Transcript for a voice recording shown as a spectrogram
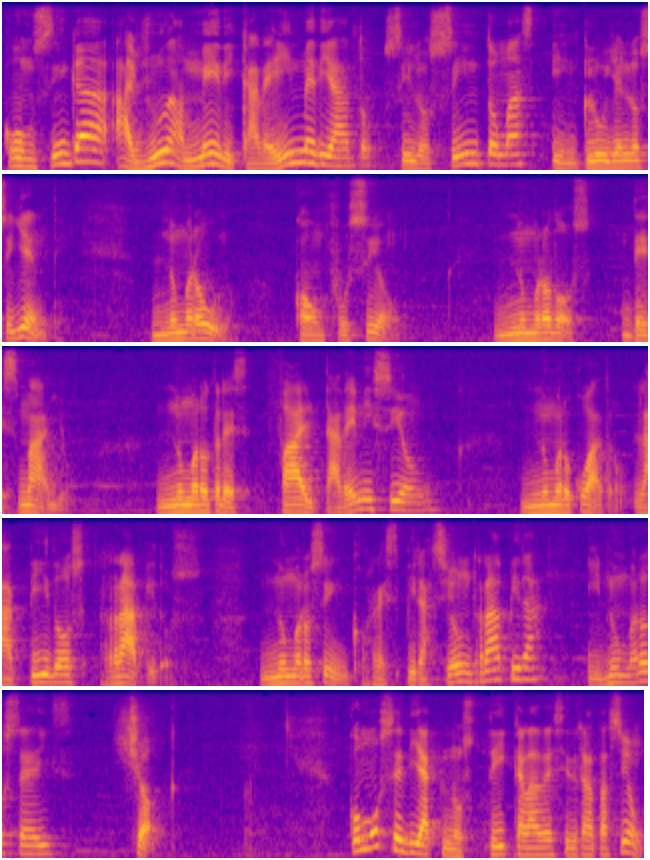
Consiga ayuda médica de inmediato si los síntomas incluyen lo siguiente. Número 1 confusión. Número 2, desmayo. Número 3, falta de emisión. Número 4, latidos rápidos. Número 5, respiración rápida. Y número 6, shock. ¿Cómo se diagnostica la deshidratación?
